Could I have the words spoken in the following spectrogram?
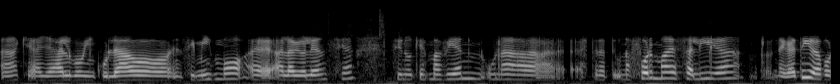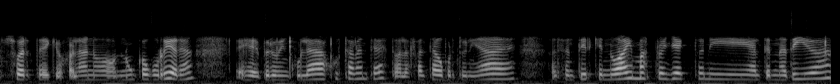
ah, que haya algo vinculado en sí mismo eh, a la violencia, sino que es más bien una, una forma de salida negativa, por suerte, que ojalá no nunca ocurriera, eh, pero vinculada justamente a esto, a la falta de oportunidades, al sentir que no hay más proyecto ni alternativa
